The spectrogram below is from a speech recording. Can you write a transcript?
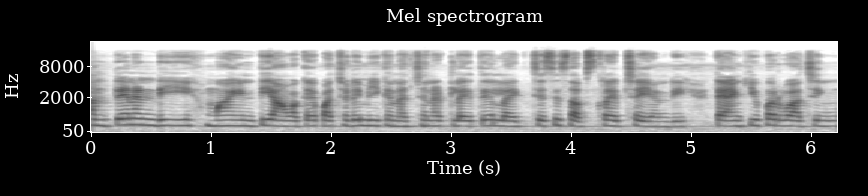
అంతేనండి. మా ఇంటి ఆవకాయ పచ్చడి మీకు నచ్చినట్లయితే లైక్ చేసి సబ్స్క్రైబ్ చేయండి. Thank you for watching.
